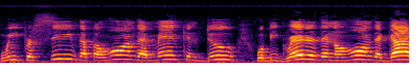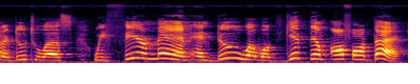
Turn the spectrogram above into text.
we perceive that the harm that man can do will be greater than the harm that God will do to us, we fear man and do what will get them off our back,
